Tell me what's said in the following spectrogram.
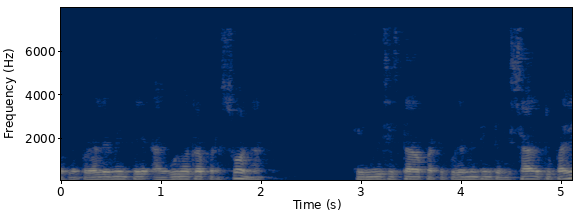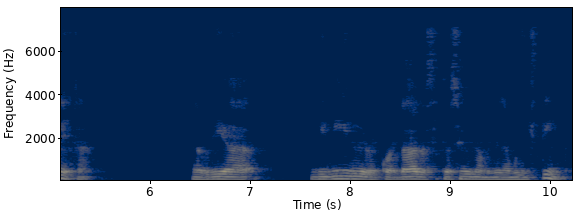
Porque probablemente alguna otra persona que no hubiese estado particularmente interesada en tu pareja, habría vivido y recordado la situación de una manera muy distinta.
